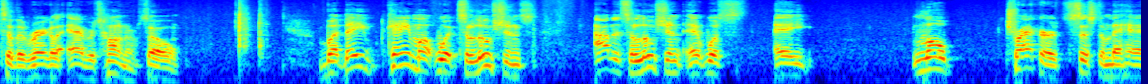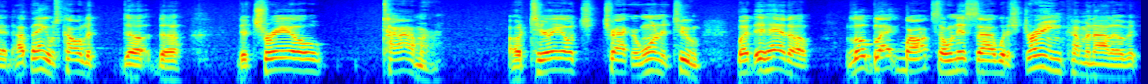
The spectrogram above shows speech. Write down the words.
to the regular average hunter. So but they came up with solutions. Out of solution it was a little tracker system they had. I think it was called the the the, the trail timer or trail tracker one or two. But it had a little black box on this side with a string coming out of it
